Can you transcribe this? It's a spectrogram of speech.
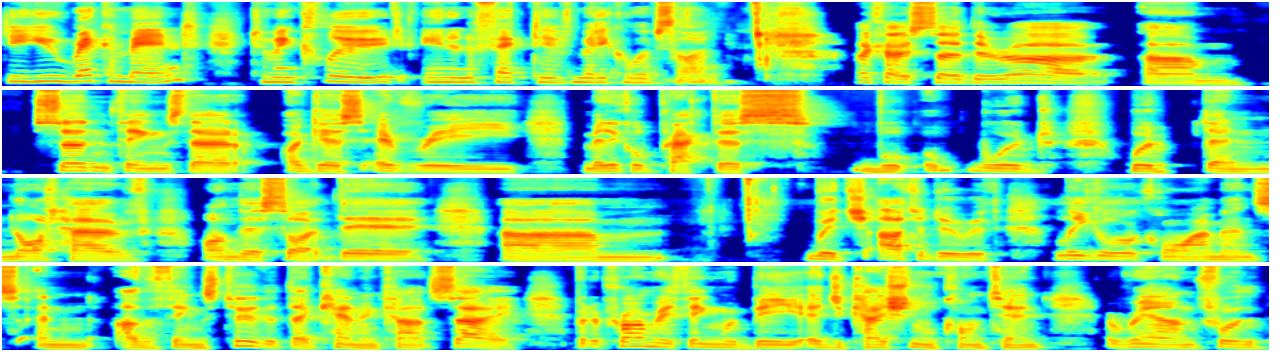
do you recommend to include in an effective medical website? Okay, so there are um, certain things that I guess every medical practice would would then not have on their site there. Um, which are to do with legal requirements and other things too that they can and can't say. But a primary thing would be educational content around for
